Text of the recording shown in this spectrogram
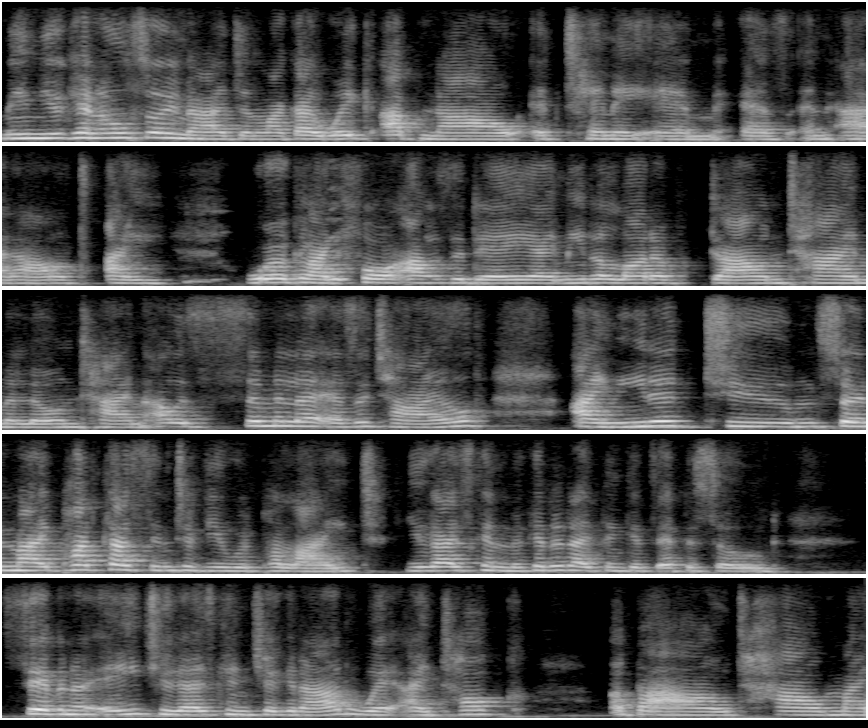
I mean, you can also imagine, like, I wake up now at 10 a.m. as an adult. I work like four hours a day. I need a lot of downtime, alone time. I was similar as a child. I needed to, so in my podcast interview with Polite, you guys can look at it. I think it's episode seven or eight. You guys can check it out where I talk about how my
